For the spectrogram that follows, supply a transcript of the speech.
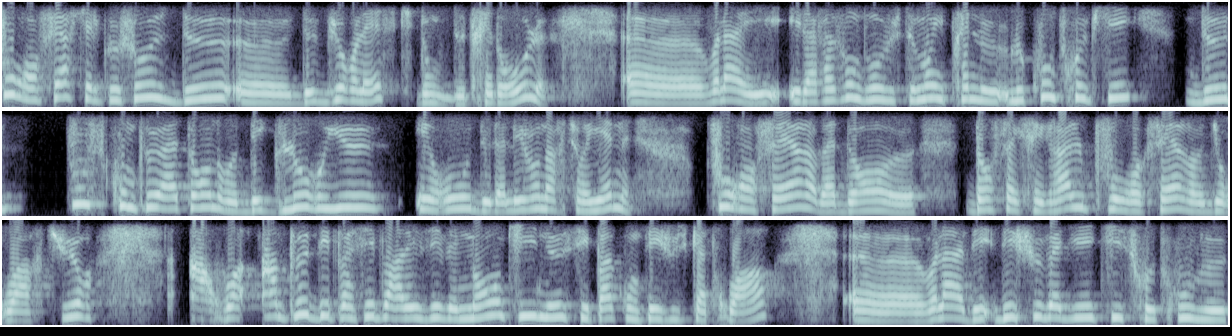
pour en faire quelque chose de, burlesque, donc de très drôle. voilà, et, et, la façon dont justement ils prennent le, le contre-pied de tout ce qu'on peut attendre des glorieux héros de la légende arthurienne pour en faire bah, dans euh, dans Sacré Graal pour faire euh, du roi Arthur. Un roi un peu dépassé par les événements qui ne sait pas compter jusqu'à trois. Euh, voilà des, des, chevaliers qui se retrouvent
